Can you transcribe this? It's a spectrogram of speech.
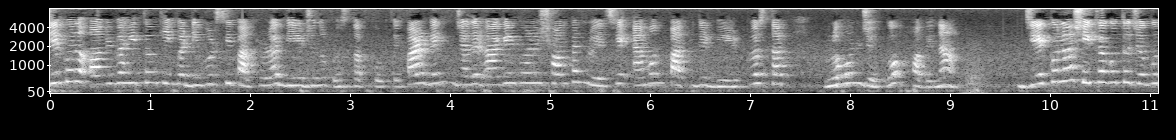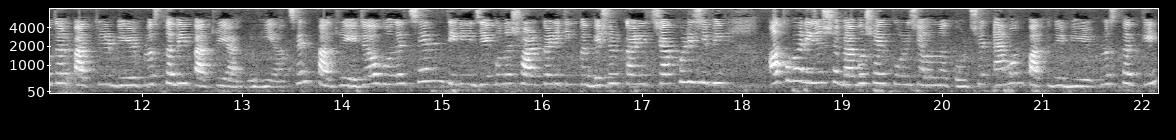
যে কোনো অবিবাহিত কিংবা ডিভোর্সি পাত্ররা বিয়ের জন্য প্রস্তাব করতে পারবেন। যাদের আগের ঘরে সন্তান রয়েছে, এমন পাত্রদের বিয়ের প্রস্তাব গ্রহণযোগ্য হবে না। যে কোনো শিক্ষাগত যোগ্যতার পাত্রের বিয়ের প্রস্তাবেই পাত্রী আগ্রহী আছেন। পাত্রী এটাও বলেছেন, তিনি যে কোনো সরকারি কিংবা বেসরকারি চাকরিজীবী অথবা নিজস্ব ব্যবসায় পরিচালনা করছেন, এমন পাত্রদের বিয়ের প্রস্তাবকেই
